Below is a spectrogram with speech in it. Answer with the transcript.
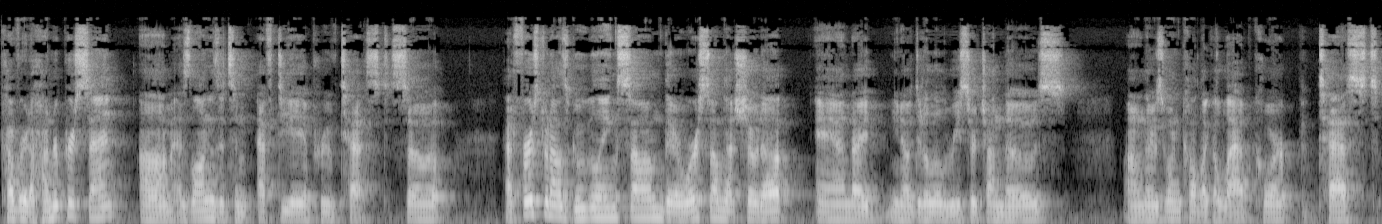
covered 100% um, as long as it's an FDA approved test. So at first when I was Googling some, there were some that showed up and I you know did a little research on those. Um, there's one called like a LabCorp test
